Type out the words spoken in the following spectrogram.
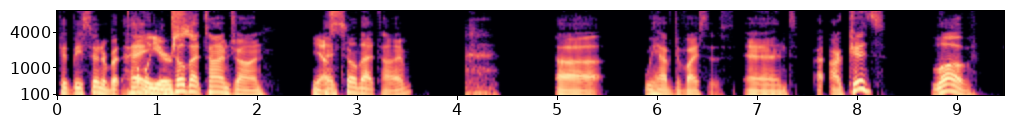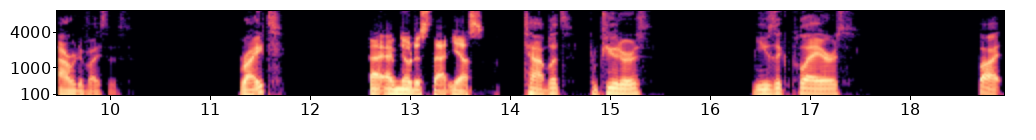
could be sooner. But hey, until that time, John, Yes. until that time, uh, we have devices, and our- our kids love our devices, right? I, I've noticed that. Yes. tablets, computers, music players, but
